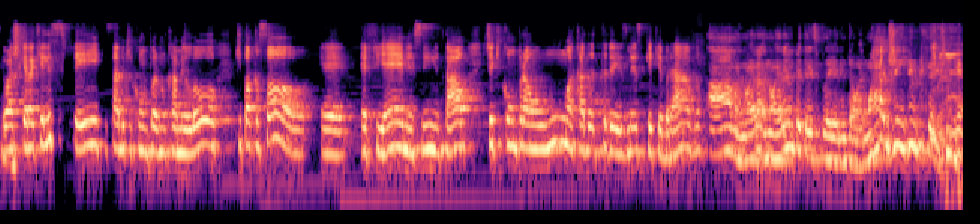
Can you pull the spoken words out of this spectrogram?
Eu acho que era aqueles fake, sabe, que compra no camelô, que toca só é, FM, assim, e tal. Tinha que comprar um a cada três meses porque quebrava. Ah, mas não era, não era MP3 player, então, era um radinho que você tinha.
